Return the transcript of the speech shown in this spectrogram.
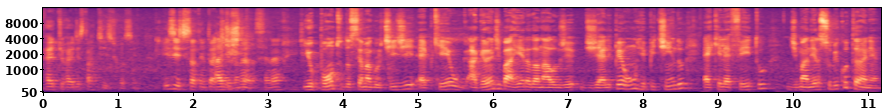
head-to-head estatístico, assim. Existe essa tentativa, a distância, né? né? E o ponto do semaglutide é porque a grande barreira do análogo de GLP-1, repetindo, é que ele é feito de maneira subcutânea.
